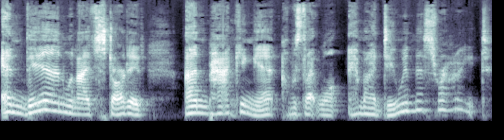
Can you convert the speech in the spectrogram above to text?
And then when I started unpacking it, I was like, well, am I doing this right?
